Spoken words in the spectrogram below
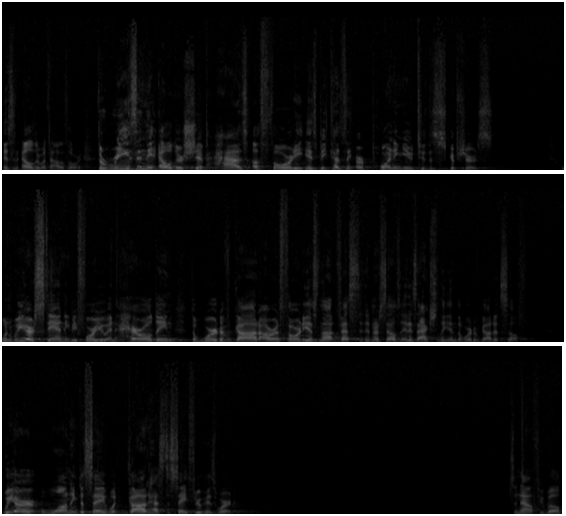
is an elder without authority. The reason the eldership has authority is because they are pointing you to the scriptures. When we are standing before you and heralding the Word of God, our authority is not vested in ourselves, it is actually in the Word of God itself. We are wanting to say what God has to say through His Word. So, now, if you will,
